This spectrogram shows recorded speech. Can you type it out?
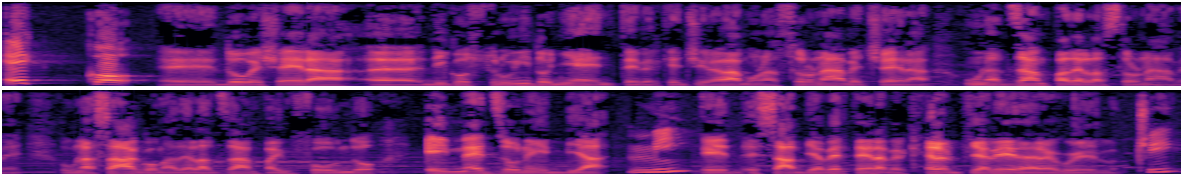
Ecco. eh, dove c'era eh, di costruito niente perché giravamo un'astronave, c'era una zampa dell'astronave, una sagoma della zampa in fondo e in mezzo nebbia Mi. e, e sabbia per terra perché era il pianeta, era quello. C.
